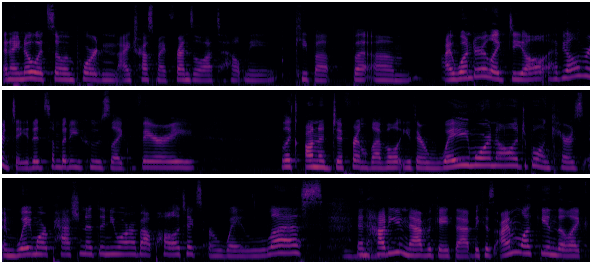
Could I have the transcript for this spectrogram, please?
And I know it's so important. I trust my friends a lot to help me keep up. But um I wonder like do y'all have y'all ever dated somebody who's like very like on a different level, either way more knowledgeable and cares and way more passionate than you are about politics, or way less. And how do you navigate that? Because I'm lucky in that, like,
